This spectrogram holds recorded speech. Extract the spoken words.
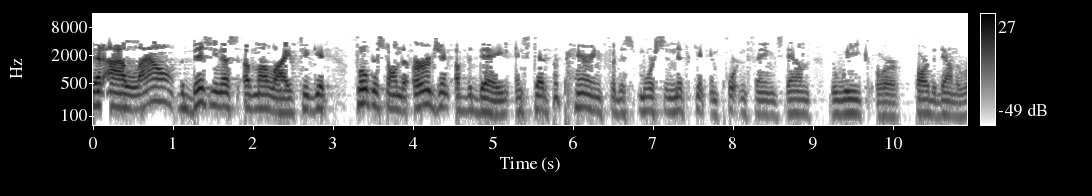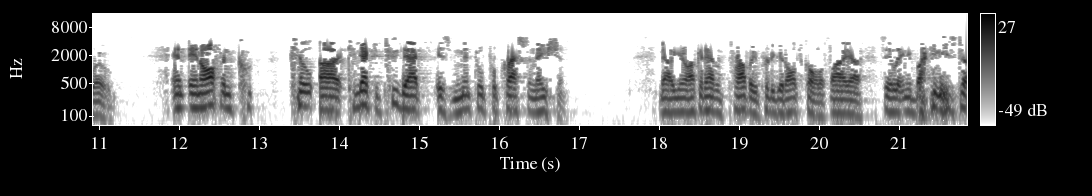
That I allow the busyness of my life to get focused on the urgent of the day instead of preparing for this more significant, important things down the week or farther down the road. And, and often uh, connected to that is mental procrastination. Now, you know, I could have a, probably a pretty good altar call if I uh, say that anybody needs to,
